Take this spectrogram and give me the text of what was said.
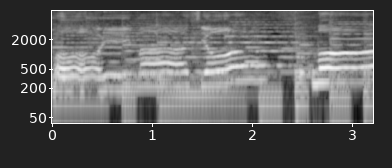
追いましょう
